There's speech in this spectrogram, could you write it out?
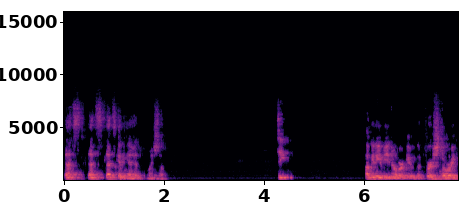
that's that's that's getting ahead of myself. See, I'm going to give you an overview of the first story.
